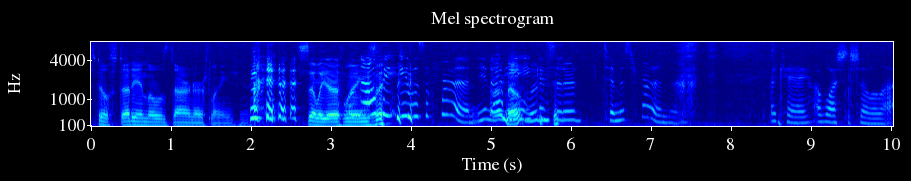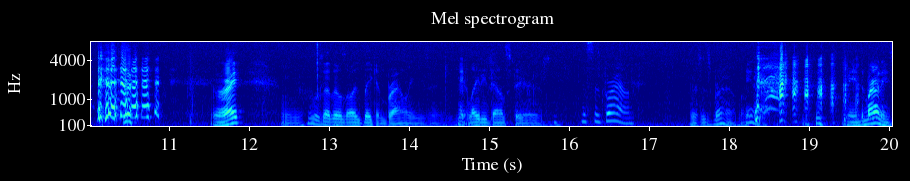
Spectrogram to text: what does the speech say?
still studying those darn Earthlings. you know. Silly Well, Earthlings. no, he, he was a friend. You know, know, he, he considered Tim his friend. And, okay, I watched the show a lot. All right. Mm, Who was that that was always baking brownies? And that lady downstairs, Mrs. Brown. Mrs. Brown. Yeah. Made the brownies.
